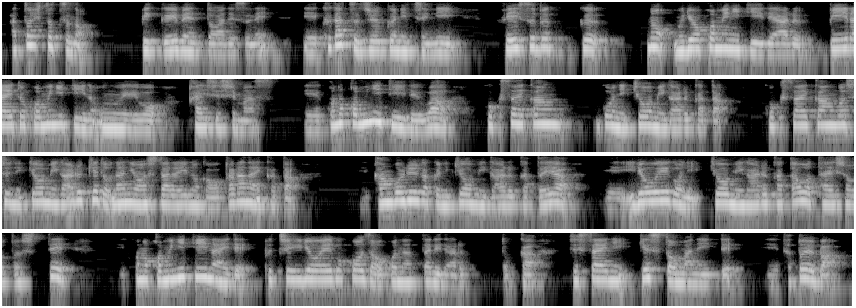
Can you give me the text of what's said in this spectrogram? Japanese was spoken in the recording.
あと一つのビッグイベントはですね、え9月19日に Facebook の無料コミュニティである B ライトコミュニティの運営を開始します。えこのコミュニティでは国際看護に興味がある方、国際看護師に興味があるけど何をしたらいいのかわからない方、看護留学に興味がある方や医療英語に興味がある方を対象としてこのコミュニティ内でプチ医療英語講座を行ったりであるとか実際にゲストを招いて例えば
